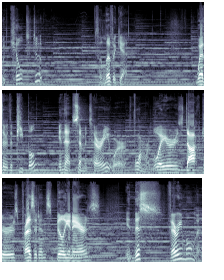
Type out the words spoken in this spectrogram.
would kill to do to live again. Whether the people in that cemetery were former lawyers, doctors, presidents, billionaires, in this very moment,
